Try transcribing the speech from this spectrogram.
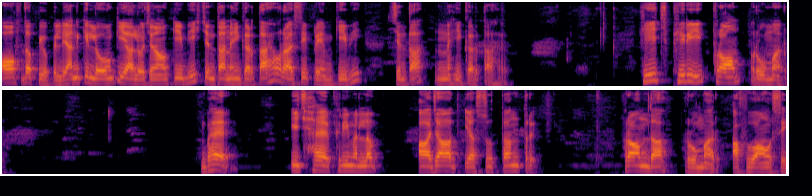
ऑफ़ द पीपल यानी कि लोगों की आलोचनाओं की भी चिंता नहीं करता है और ऐसी प्रेम की भी चिंता नहीं करता है। He is free from rumour वह इज़ है फ्री मतलब आज़ाद या स्वतंत्र फ्रॉम द रूमर अफवाहों से।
